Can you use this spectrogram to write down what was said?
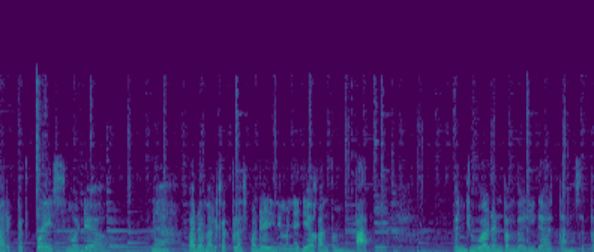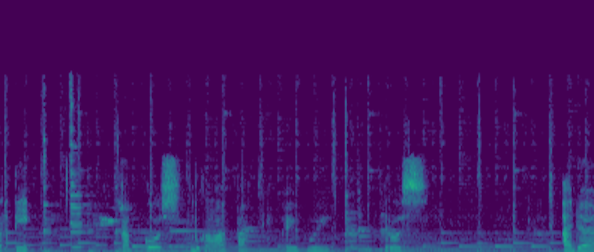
marketplace model. Nah pada marketplace model ini menyediakan tempat penjual dan pembeli datang seperti Kapkus, Bukalapak, Ebui, terus ada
